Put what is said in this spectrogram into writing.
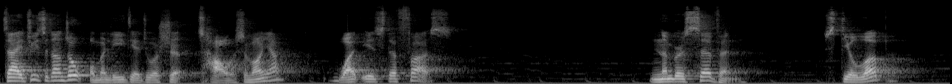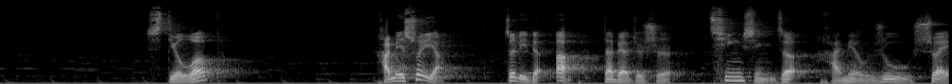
在句子当中，我们理解作是吵什么呀？What is the fuss? Number seven, still up, still up， 还没睡呀？这里的 up 代表就是清醒着，还没有入睡。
